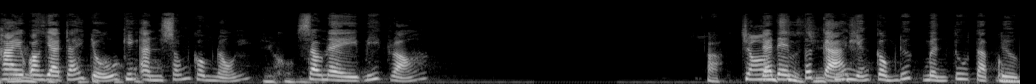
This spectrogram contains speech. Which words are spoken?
hai oan gia trái chủ khiến anh sống không nổi. Sau này biết rõ. À, đã đem tất cả những công đức mình tu tập được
